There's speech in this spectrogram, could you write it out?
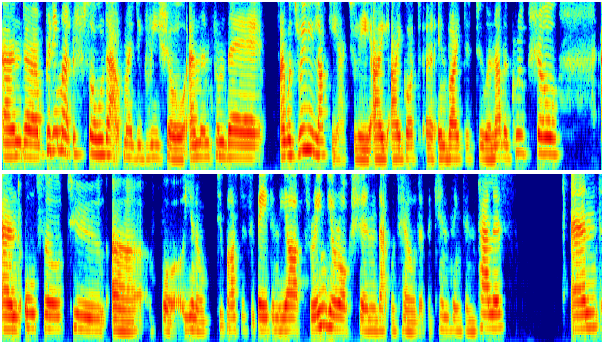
And uh, pretty much sold out my degree show. And then from there, I was really lucky actually. I, I got uh, invited to another group show and also to uh, for you know to participate in the arts for india auction that was held at the kensington palace and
